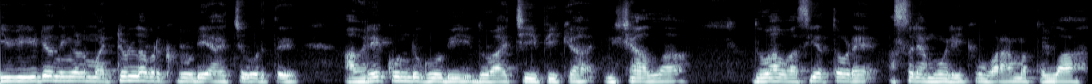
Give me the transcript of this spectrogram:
ഈ വീഡിയോ നിങ്ങൾ മറ്റുള്ളവർക്ക് കൂടി അയച്ചു കൊടുത്ത് അവരെ കൊണ്ടുകൂടി ദുവാ ചെയ്യിപ്പിക്കുക. ഇൻഷാ ദുവാ വസിയത്തോടെ അസ്സലാമലൈക്കും വറഹമത്തുള്ള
